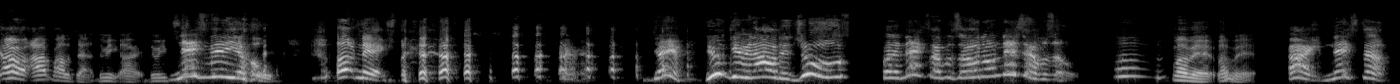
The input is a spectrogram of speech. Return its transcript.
Oh, I apologize. Let me all right. Let me next video. up next. Damn, you giving all the jewels for the next episode on this episode. my bad, my bad. All right, next up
